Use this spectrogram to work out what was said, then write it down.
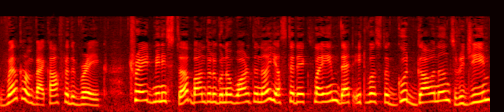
Welcome back after the break. Trade Minister Bandula Gunawardena yesterday claimed that it was the good governance regime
